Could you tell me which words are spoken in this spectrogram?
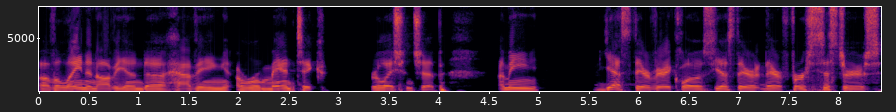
of Elayne and Aviendha having a romantic relationship. I mean, yes, they're very close. Yes, they're they're first sisters.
